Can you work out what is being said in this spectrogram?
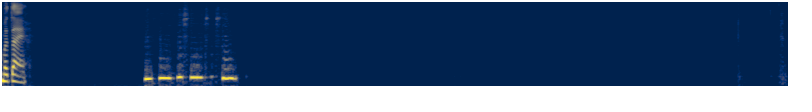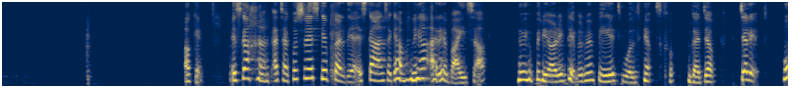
बताएँ। ओके। okay. इसका अच्छा कुछ ने स्किप कर दिया। इसका आंसर क्या बनेगा अरे भाई साहब पीरियोडिक टेबल में पीरियड्स बोलते हैं उसको। गजब। चलिए who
